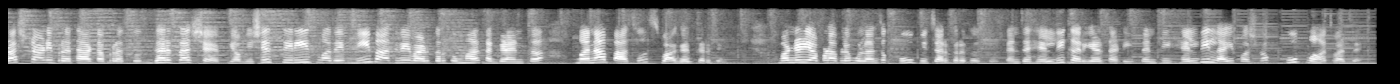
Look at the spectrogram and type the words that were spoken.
सौराष्ट्र आणि प्रथा आटा प्रस्तुत. घरचा शेफ. या विशेष सिरीजमध्ये मी माधवी वाडकर तुम्हा सगळ्यांचं मनापासून स्वागत करते. मंडळी आपण आपल्या मुलांचा खूप विचार करत असतो. त्यांचं हेल्दी करिअरसाठी त्यांची हेल्दी लाईफ असणं खूप महत्वाचं आहे.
